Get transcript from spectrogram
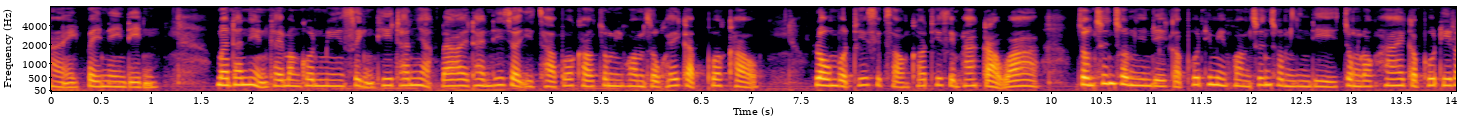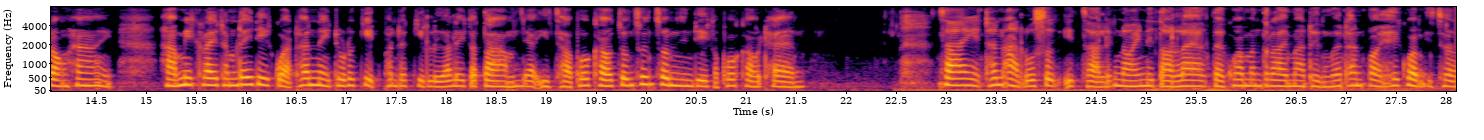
หายไปในดิน เมื่อท่านเห็นใครบางคนมีสิ่งที่ท่านอยากได้ แทนที่จะอิจฉาพวกเขาจงมีความสุขให้กับพวกเขาโลมบทที่ 12 ข้อที่ 15 กล่าวว่า จงชื่นชมยินดีกับผู้ที่มีความชื่นชมยินดี จงร้องไห้กับผู้ที่ร้องไห้ หากมีใครทำได้ดีกว่าท่านในธุรกิจพันธกิจหรืออะไรก็ตาม อย่าอิจฉาพวกเขาจนชื่นชมยินดีกับพวกเขาแทน ใช่ ท่านอาจรู้สึกอิจฉาเล็กน้อยในตอนแรก แต่ความอันตรายมาถึงเมื่อท่านปล่อยให้ความอิจฉา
